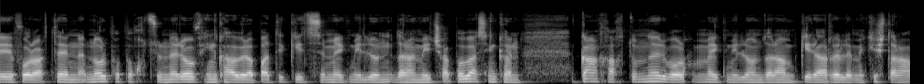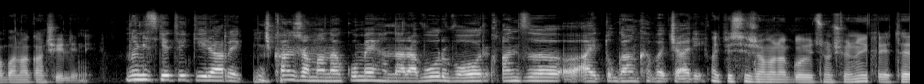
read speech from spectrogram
երբ որ արդեն նոր փոփոխություններով 500 պատիկից 1 միլիոն դրամի չափով, այսինքն կան խախտումներ, որ 1 միլիոն դրամ կիրառելը մի քիչ տրամաբանական չի լինի։ Նույնիսկ եթե կիրառեք, ինչքան ժամանակում է հնարավոր, որ անձը այդ ուղանքը վճարի։ Այդպիսի ժամանակ գոյություն չունի, եթե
